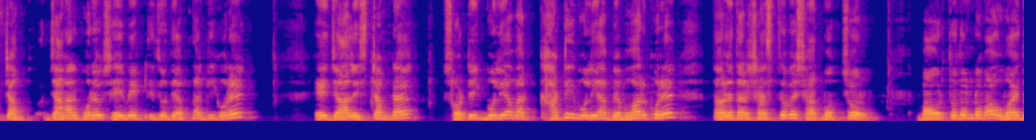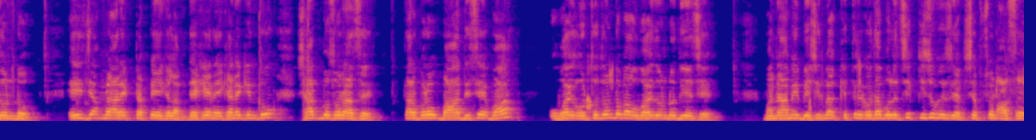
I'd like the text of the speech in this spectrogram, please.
স্টাম্প। জানার পরেও সেই ব্যক্তি যদি আপনার কি করে, এই জাল স্টাম্পটা সঠিক বলিয়া বা খাঁটি বলিয়া ব্যবহার করে তাহলে তার শাস্তি হবে সাত বছর বা অর্থদণ্ড বা উভয়দণ্ড এই যে আমরা আরেকটা পেয়ে গেলাম দেখেন এখানে কিন্তু সাত বছর আছে তারপরেও বা দিছে বা উভয় অর্থদণ্ড বা উভয়দণ্ড দিয়েছে। মানে আমি বেশিরভাগ ক্ষেত্রের কথা বলেছি কিছু কিছু এক্সেপশন আছে।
